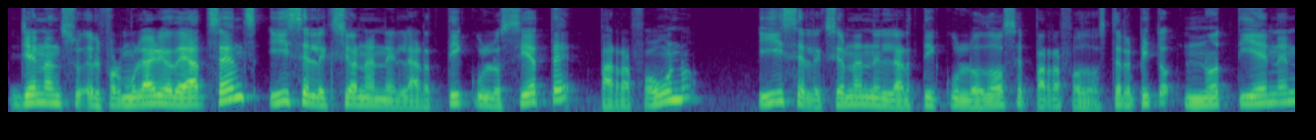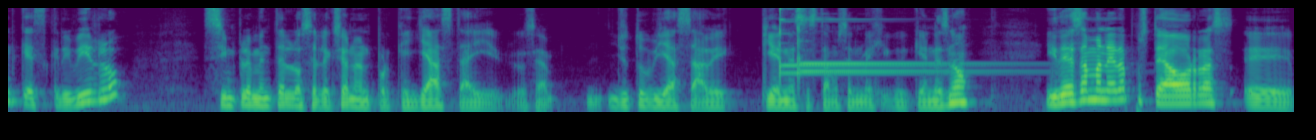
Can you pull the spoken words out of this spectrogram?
llenan el formulario de AdSense y seleccionan el artículo 7, párrafo 1 y seleccionan el artículo 12, párrafo 2. Te repito, no tienen que escribirlo, simplemente lo seleccionan porque ya está ahí. O sea, YouTube ya sabe quiénes estamos en México y quiénes no. Y de esa manera, pues te ahorras eh,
